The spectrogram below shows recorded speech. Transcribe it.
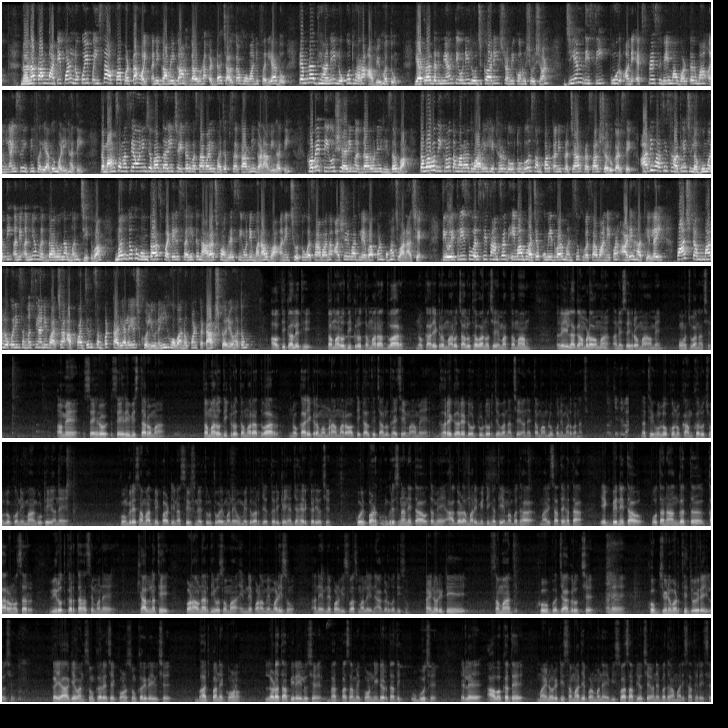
નાના કામ માટે પણ લોકોએ પૈસા આપવા પડતા હોય અને ગામે ગામ દારૂના અડ્ડા ચાલતા હોવાની ફરિયાદો તેમના ધ્યાને લોકો દ્વારા આવ્યું હતું. યાત્રા દરમિયાન તેઓની રોજગારી, શ્રમિકોનું શોષણ, જીએમડીસી, પૂર અને એક્સપ્રેસ વેમાં વળતરમાં અન્યાય સહિતની ફરિયાદો મળી હતી. તમામ સમસ્યાઓની જવાબદારી ચૈતર વસાવાએ ભાજપ સરકારની ગણાવી હતી. હવે તેઓ શહેરી મતદારોને રીઝવવા તમારો દીકરો તમારા દ્વારે હેઠળ ડોર ટુ ડોર સંપર્ક અને પ્રચાર પ્રસાર શરૂ કરશે. આદિવાસી સાથે જ લઘુમતી અને અન્ય મતદારોના મન જીતવા મનદુખ મુમતાઝ પટેલ સહિત નારાજ કોંગ્રેસીઓને મનાવવા અને છોટુ વસાવાના આશીર્વાદ લેવા પણ પહોંચવાના છે. તેઓએ ત્રીસ વર્ષથી સાંસદ એવા ભાજપ ઉમેદવાર મનસુખ વસાવાને પણ આડે હાથે લઈ પાંચ ટર્મમાં લોકોની સમસ્યાની વાચા આપવા જનસંપર્ક કાર્યાલય જ ખોલ્યું નહીં હોવાનો પણ કટાક્ષ કર્યો હતો. આવતીકાલેથી તમારો દીકરો તમારા દ્વારનો કાર્યક્રમ મારો ચાલુ થવાનો છે, એમાં તમામ રહેલા ગામડાઓમાં અને શહેરોમાં અમે પહોંચવાના છે. અમે શહેરો, શહેરી વિસ્તારોમાં તમારો દીકરો તમારા દ્વારનો કાર્યક્રમ હમણાં અમારો આવતીકાલથી ચાલુ થાય છે, એમાં અમે ઘરે ઘરે ડોર ટુ ડોર જવાના છે અને તમામ લોકોને મળવાના છે. નથી, હું લોકોનું કામ કરું છું, લોકોની માંગ ઉઠી અને કોંગ્રેસ આમ આદમી પાર્ટીના શીર્ષ નેતૃત્વએ મને ઉમેદવાર તરીકે અહીંયા જાહેર કર્યો છે. કોઈ પણ કોંગ્રેસના નેતાઓ, તમે આગળ અમારી મિટિંગ હતી, એમાં બધા મારી સાથે હતા. એક બે નેતાઓ પોતાના અંગત કારણોસર વિરોધ કરતા હશે, મને ખ્યાલ નથી. પણ આવનાર દિવસોમાં એમને પણ અમે મળીશું અને એમને પણ વિશ્વાસમાં લઈને આગળ વધીશું. માઇનોરિટી સમાજ ખૂબ જાગૃત છે અને ખૂબ ઝીણવટથી જોઈ રહેલો છે. કયા આગેવાન શું કરે છે, કોણ શું કરી રહ્યું છે, ભાજપાને કોણ લડત આપી રહેલું છે, ભાજપા સામે કોણ નિડરતાથી ઊભું છે. એટલે આ વખતે માઇનોરિટી સમાજે પણ મને વિશ્વાસ આપ્યો છે અને બધા અમારી સાથે રહેશે.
